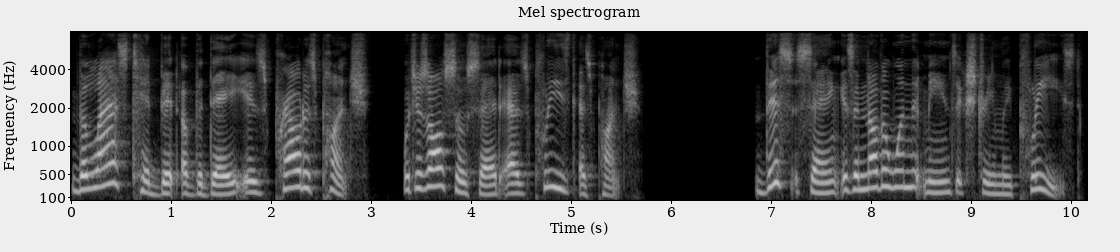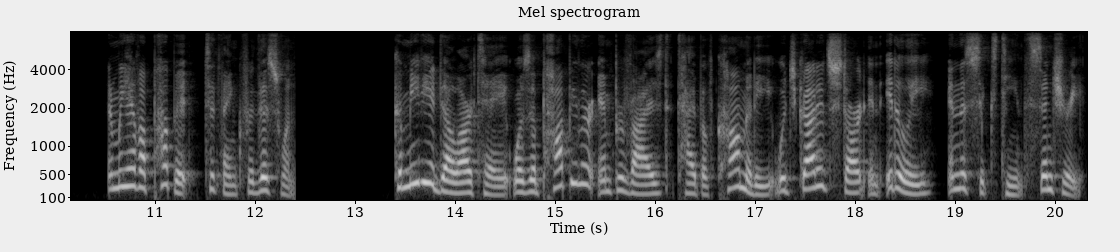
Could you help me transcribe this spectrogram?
The last tidbit of the day is proud as punch, which is also said as pleased as punch. This saying is another one that means extremely pleased, and we have a puppet to thank for this one. Commedia dell'arte was a popular improvised type of comedy which got its start in Italy in the 16th century.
